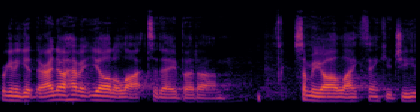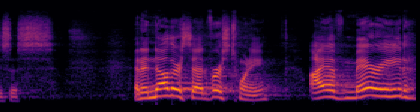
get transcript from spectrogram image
we're to get there. I know I haven't yelled a lot today, but um, some of y'all like, thank you, Jesus. And another said, verse 20, I have married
